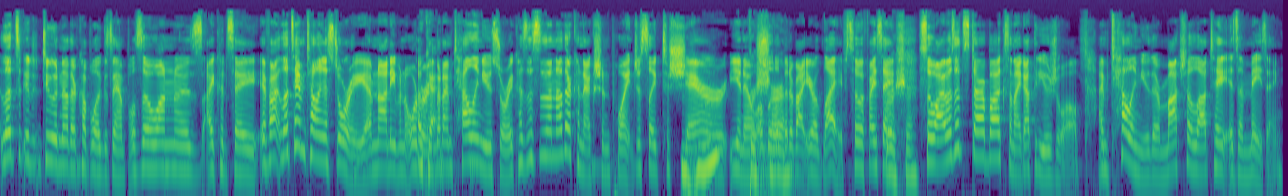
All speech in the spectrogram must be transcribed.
let's do another couple examples so one is i could say if i let's say i'm telling a story mm-hmm. i'm not even ordering Okay. but i'm telling you a story because this is another connection point just like to mm-hmm. share you know For a sure. little bit about your life so if i say sure. so i was at starbucks and i got the usual i'm telling you their matcha latte is amazing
